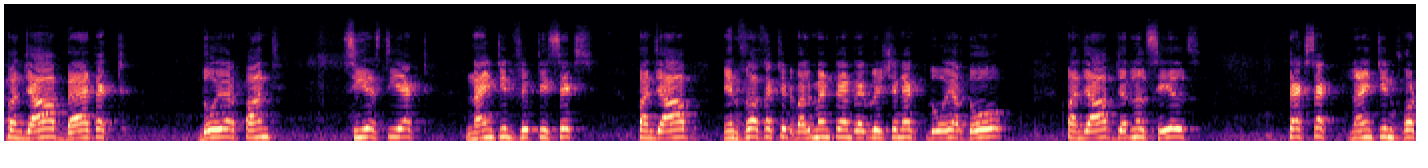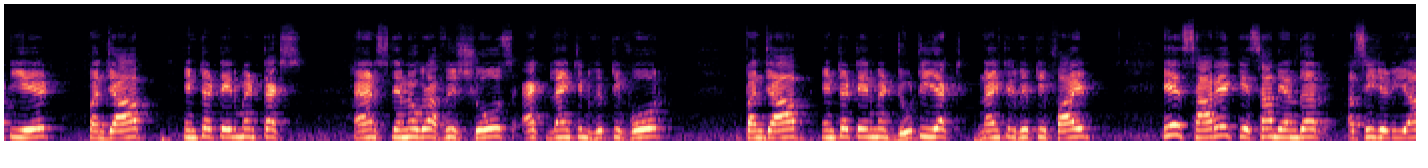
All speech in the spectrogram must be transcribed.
Punjab VAT act 2005 CST act 1956 Punjab infrastructure development and regulation act 2002 Punjab general sales tax act 1948 Punjab entertainment tax and cinematography shows act 1954 Punjab entertainment duty act 1955 ਇਹ ਸਾਰੇ ਕੇਸਾਂ ਦੇ ਅੰਦਰ ਅਸੀਂ ਜਿਹੜੀ ਆ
